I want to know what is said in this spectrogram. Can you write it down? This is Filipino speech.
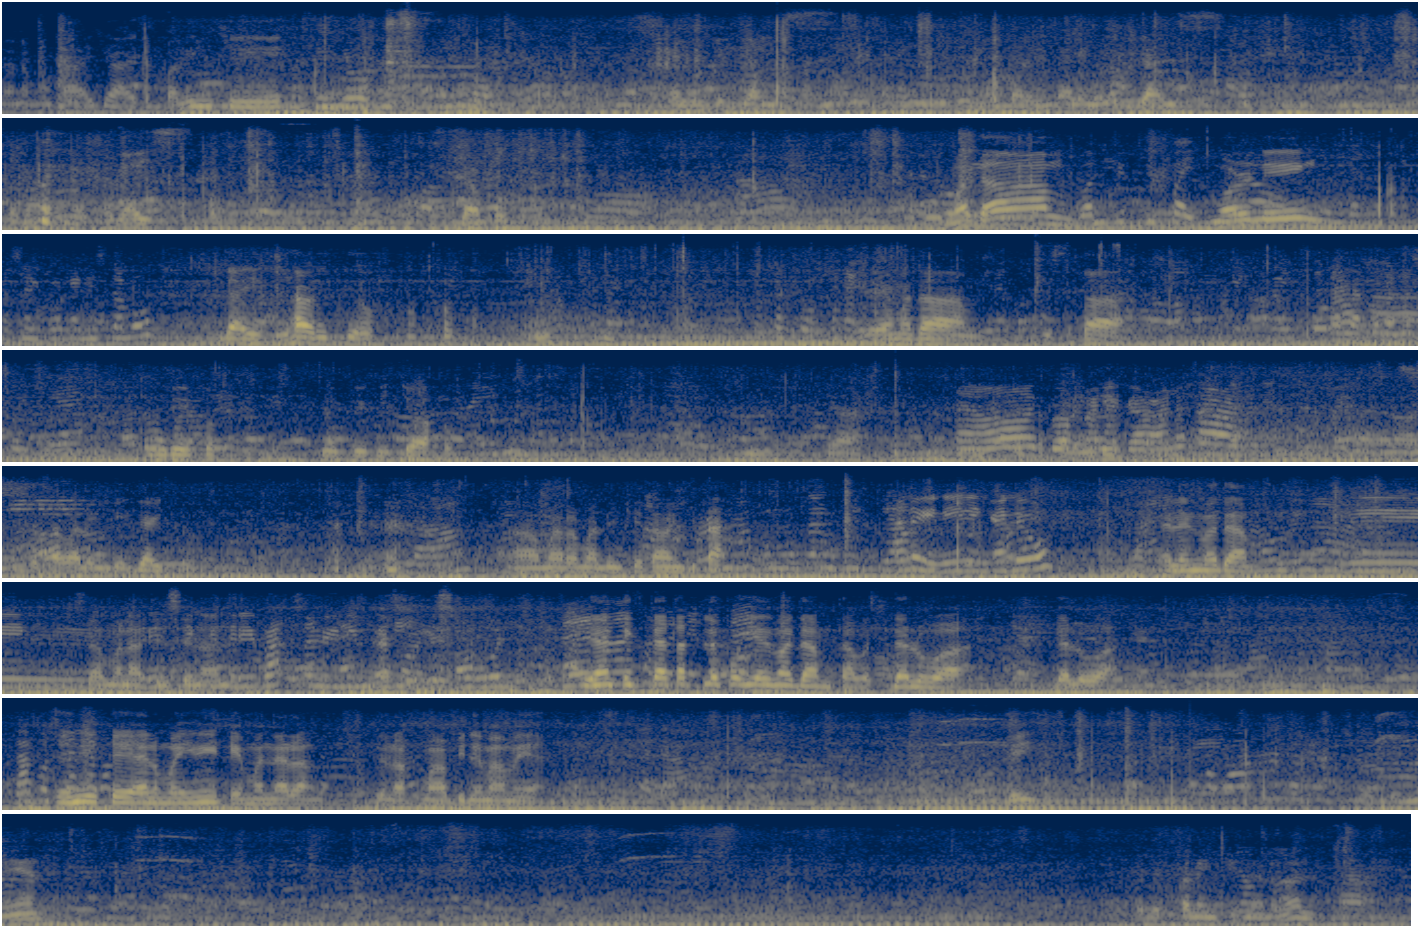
na naman tayo guys. Palengke. Palengke guys. Palengke guys. Palengke guys. Isda po. Madam! 155. Morning! Kasay ko na lista mo? Dahil, yari ko. Kaya madam, isda. Hindi po. Nagbibidyo ako. Yan. Ah, bro, Palengke. talaga. Ano ka? Uh, kita sa palengke guys. Oh. Ah, maramalingkit naman kita. Ano yun? Ining ano? Ellen madam, Ining... Sama natin si Nana. 3 bucks? Ano? Yung spoon? yan tigta tatlo po yan madam. Tapos dalawa, dalawa. Tapos Ini kay ano may ini kay Manarang. Doon ako mabili mamaya. Okay. Okay na yan. Palit palengke na naman. Ah.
